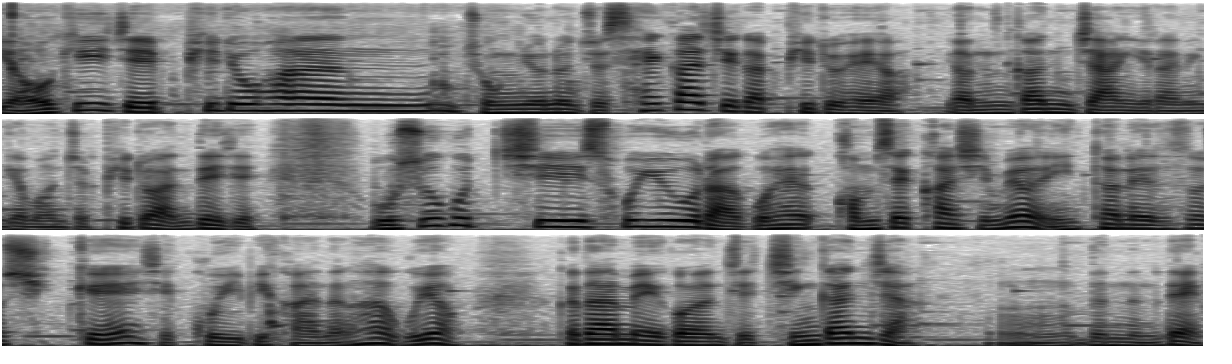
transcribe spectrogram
여기 이제 필요한 종류는 세 가지가 필요해요. 연간장이라는 게 먼저 필요한데 이제 우수구치 소유라고 해, 검색하시면 인터넷에서 쉽게 이제 구입이 가능하고요. 그 다음에 이거 이제 진간장 음, 넣는데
